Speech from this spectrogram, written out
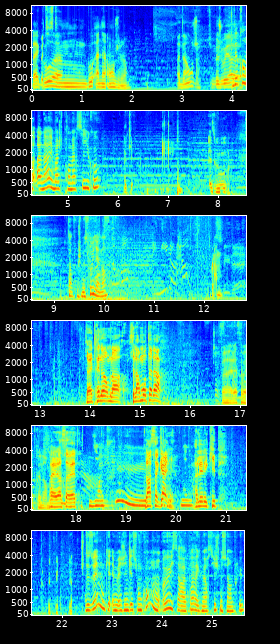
Bah, go, euh, go Anna Ange là. Anna Ange Tu veux jouer Tu veux prendre Anna et moi je prends Merci du coup? Let's go. Putain, faut que je me souvienne. Hein. Ça va être énorme là, c'est la remontada. Ouais, là, ça va être énorme. Allez, là ça va être. Je souviens plus. Là ça gagne. Je Allez l'équipe. suis désolée, mon... mais j'ai une question con. Mon E il sert à quoi avec Merci Je me souviens plus.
